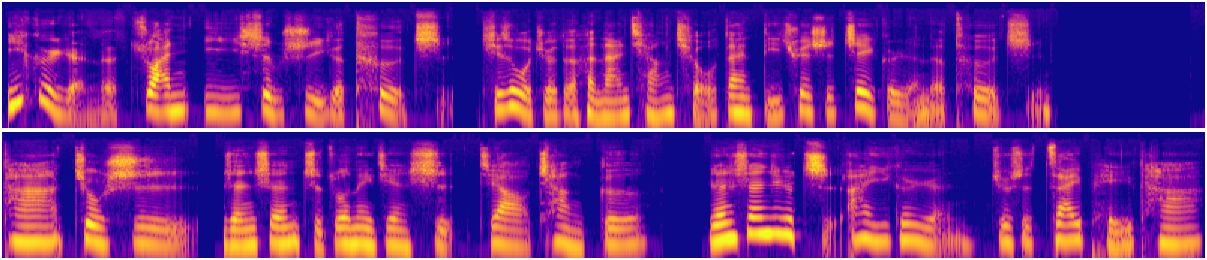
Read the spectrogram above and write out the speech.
一个人的专一是不是一个特质？其实我觉得很难强求，但的确是这个人的特质。他就是人生只做那件事，叫唱歌。人生就只爱一个人，就是栽培他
